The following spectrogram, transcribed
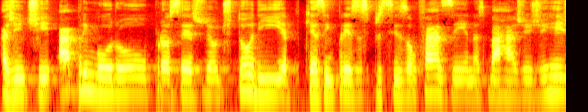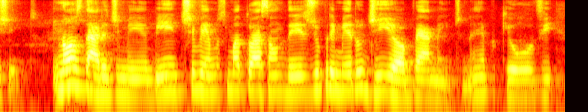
a gente aprimorou o processo de auditoria que as empresas precisam fazer nas barragens de rejeito. Nós, da área de meio ambiente, tivemos uma atuação desde o primeiro dia, obviamente, né? Porque houve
